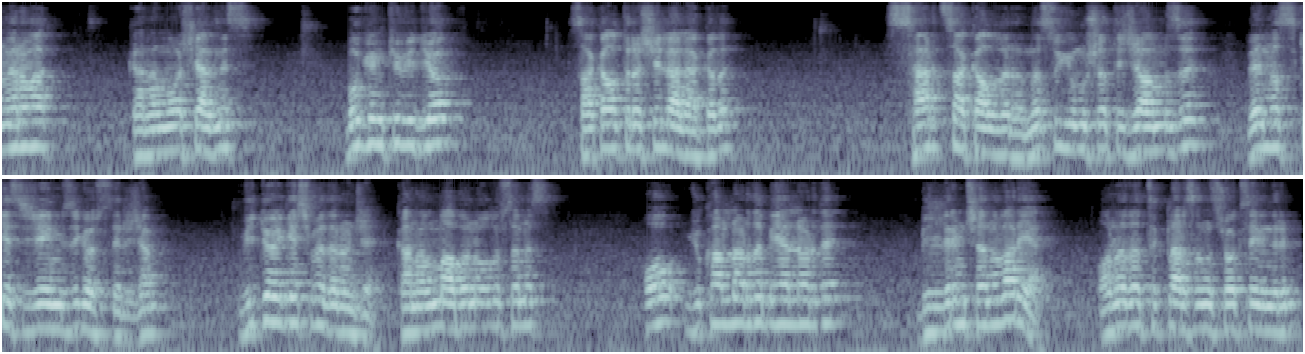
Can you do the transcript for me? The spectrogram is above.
merhaba. Kanalıma hoş geldiniz. Bugünkü video sakal tıraşı ile alakalı. Sert sakalları nasıl yumuşatacağımızı ve nasıl keseceğimizi göstereceğim. Videoya geçmeden önce kanalıma abone olursanız o yukarılarda bir yerlerde bildirim çanı var ya ona da tıklarsanız çok sevinirim.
